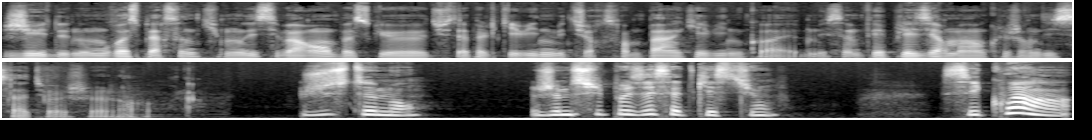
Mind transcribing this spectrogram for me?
j'ai eu de nombreuses personnes qui m'ont dit c'est marrant parce que tu t'appelles Kevin, mais tu ressembles pas à un Kevin quoi. Mais ça me fait plaisir maintenant que gens disent ça, tu vois. Justement, je me suis posé cette question. C'est quoi un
